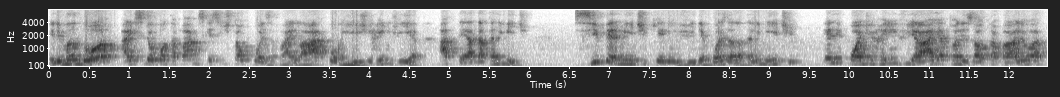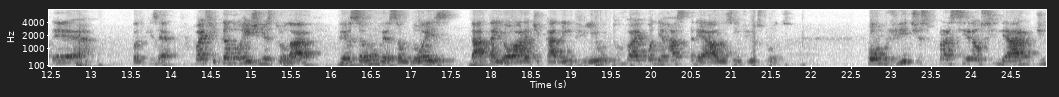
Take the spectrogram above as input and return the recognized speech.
Ele mandou, aí se deu conta, ah, me esqueci de tal coisa. Vai lá, corrige e reenvia até a data limite. Se permite que ele envie depois da data limite, ele pode reenviar e atualizar o trabalho até quando quiser. Vai ficando o registro lá, versão 1, versão 2, data e hora de cada envio, tu vai poder rastrear os envios todos. Convites para ser auxiliar de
